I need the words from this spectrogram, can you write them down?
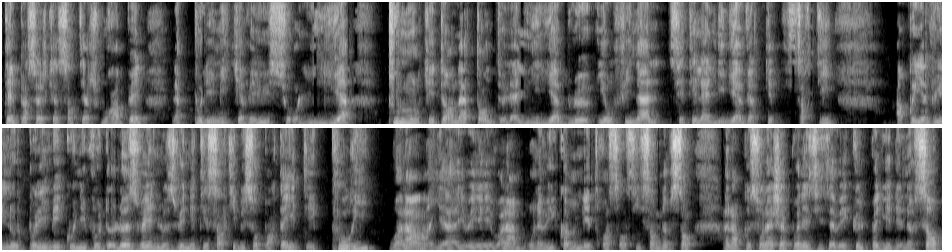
tel personnage qui va sortir. » Je vous rappelle la polémique qu'il y avait eu sur Lilia. Tout le monde qui était en attente de la Lilia bleue, et au final, c'était la Lilia verte qui était sortie. Après, il y avait une autre polémique au niveau de Losven. Losven était sorti, mais son portail était pourri. Voilà, hein, il y avait, voilà, on a vu quand même les 300, 600, 900, alors que sur la japonaise, ils avaient que le palier des 900.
